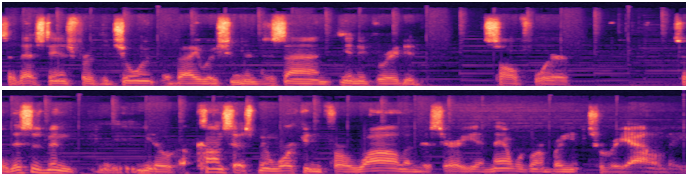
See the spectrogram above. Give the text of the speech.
So that stands for the Joint Evaluation and Design Integrated Software. So this has been, you know, a concept's been working for a while in this area, and now we're going to bring it to reality.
